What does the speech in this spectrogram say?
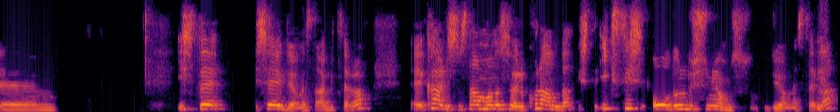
e, işte şey diyor mesela bir taraf. E, kardeşim sen bana söyle Kur'an'da işte X iş olduğunu düşünüyor musun diyor mesela.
